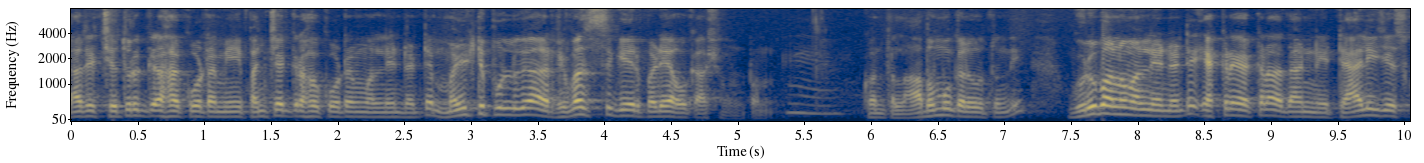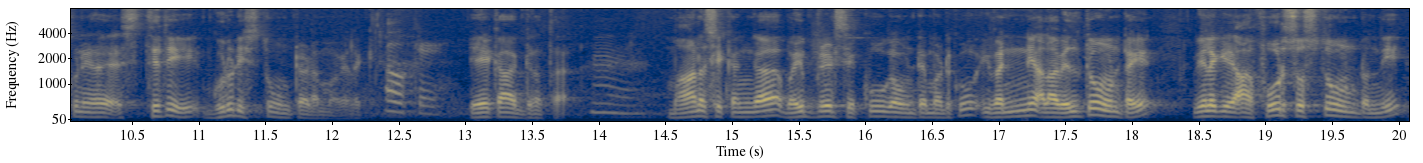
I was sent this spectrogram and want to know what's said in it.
లేకపోతే చతుర్గ్రహ కూటమి పంచగ్రహ కూటమి వలన ఏంటంటే మల్టిపుల్గా రివర్స్ గేర్ పడే అవకాశం ఉంటుంది. కొంత లాభము కలుగుతుంది. గురుబలం వలన ఏంటంటే ఎక్కడెక్కడ దాన్ని టాలీ చేసుకునే స్థితి గురుడు ఇస్తూ ఉంటాడమ్మ వీళ్ళకి. ఏకాగ్రత. మానసికంగా వైబ్రేట్స్ ఎక్కువగా ఉంటే మటుకు ఇవన్నీ అలా వెళ్తూ ఉంటాయి. వీళ్ళకి ఆ ఫోర్స్ వస్తూ ఉంటుంది.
